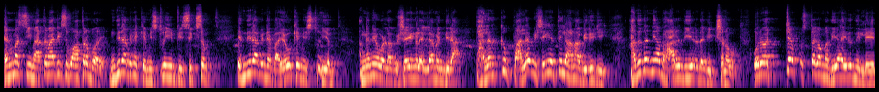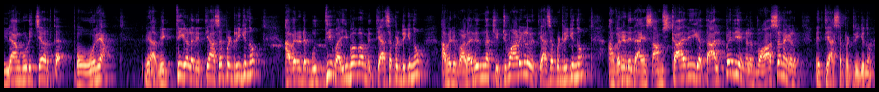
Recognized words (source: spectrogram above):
എം എസ് സി മാത്തമാറ്റിക്സ് മാത്രം പോരെ. എന്തിനാ പിന്നെ കെമിസ്ട്രിയും ഫിസിക്സും എന്തിനാ പിന്നെ ബയോ കെമിസ്ട്രിയും അങ്ങനെയുള്ള വിഷയങ്ങളെല്ലാം എന്തിനാ? പലർക്കും പല വിഷയത്തിലാണ് അഭിരുചി. അത് തന്നെയാണ് ഭാരതീയരുടെ വീക്ഷണവും. ഒരൊറ്റ പുസ്തകം മതിയായിരുന്നില്ലേ? എല്ലാം കൂടി ചേർത്ത് പോരാ. വ്യക്തികൾ വ്യത്യാസപ്പെട്ടിരിക്കുന്നു. അവരുടെ ബുദ്ധി വൈഭവം വ്യത്യാസപ്പെട്ടിരിക്കുന്നു. അവർ വളരുന്ന ചുറ്റുപാടുകൾ വ്യത്യാസപ്പെട്ടിരിക്കുന്നു. അവരുടേതായ സാംസ്കാരിക താല്പര്യങ്ങളും വാസനകളും വ്യത്യാസപ്പെട്ടിരിക്കുന്നു.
